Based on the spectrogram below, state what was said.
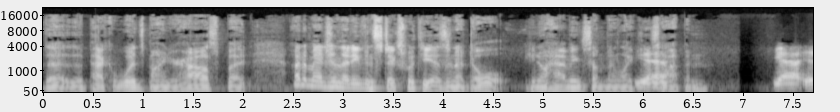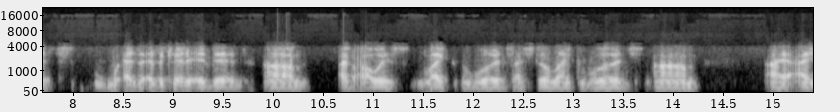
the, the pack of woods behind your house. But I'd imagine that even sticks with you as an adult, you know, having something like this happen. Yeah, it's as as a kid it did. Um, I've always liked the woods. I still like the woods. Um, I, I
